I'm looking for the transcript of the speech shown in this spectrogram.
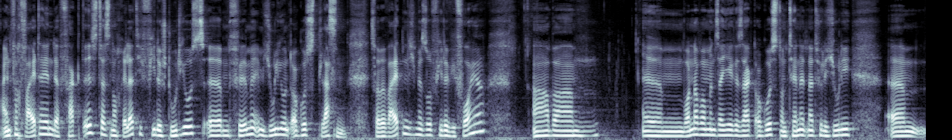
einfach weiterhin der Fakt ist, dass noch relativ viele Studios ähm, Filme im Juli und August lassen. Zwar bei weitem nicht mehr so viele wie vorher, aber ähm, Wonder Woman sei hier gesagt August und Tenet natürlich Juli. Ähm,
